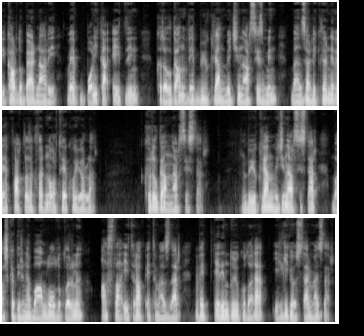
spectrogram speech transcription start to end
Ricardo Bernari ve Bonica Eidlin kırılgan ve büyüklenmeci narsizmin benzerliklerini ve farklılıklarını ortaya koyuyorlar. Kırılgan narsistler Büyüklenmeci narsistler başka birine bağımlı olduklarını asla itiraf etmezler ve derin duygulara ilgi göstermezler.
